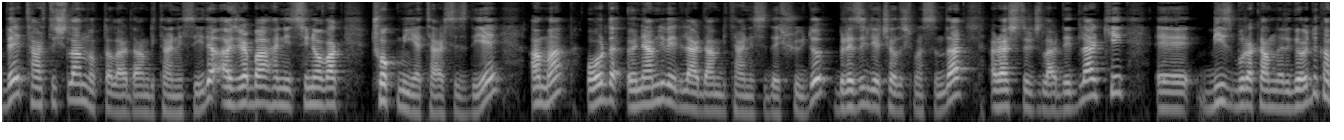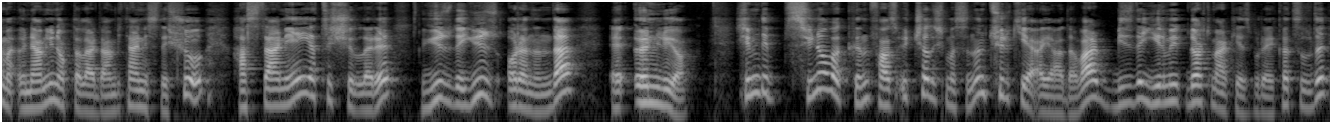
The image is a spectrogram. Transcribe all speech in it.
ve tartışılan noktalardan bir tanesiydi. Acaba hani Sinovac çok mu yetersiz diye ama orada önemli verilerden bir tanesi de şuydu. Brezilya çalışmasında araştırıcılar dediler ki e, biz bu rakamları gördük ama önemli noktalardan bir tanesi de şu. Hastaneye yatışları %100 oranında e, önlüyor. Şimdi Sinovac'ın faz 3 çalışmasının Türkiye ayağı da var. Bizde 24 merkez buraya katıldı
